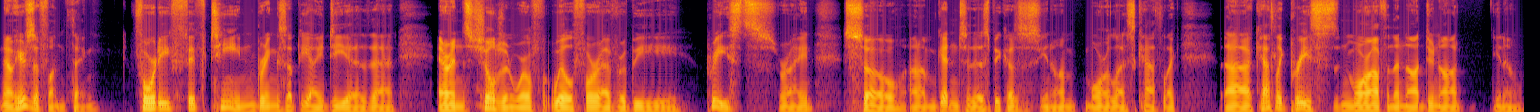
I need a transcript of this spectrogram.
now here's a fun thing. 4015 brings up the idea that Aaron's children will, will forever be priests, right? So, and I'm getting to this because, you know, I'm more or less Catholic. Uh, Catholic priests, more often than not, do not, you know,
